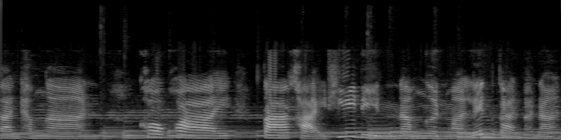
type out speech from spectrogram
การทำงาน คอควาย ตาขายที่ดินนำเงินมาเล่นการพนัน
